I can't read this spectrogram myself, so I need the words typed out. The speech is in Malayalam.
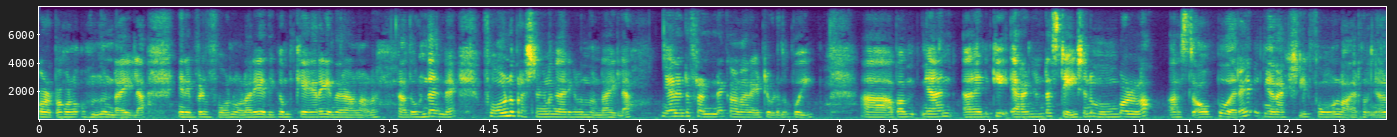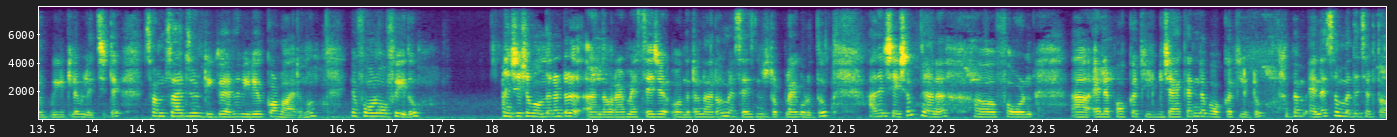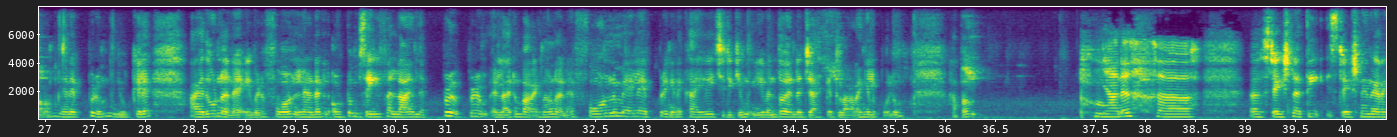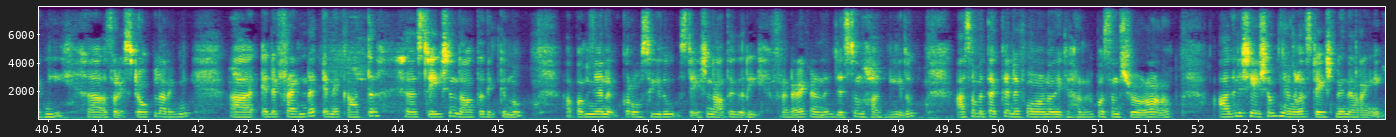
കുഴപ്പങ്ങളോ ഒന്നും ഉണ്ടായില്ല. ഞാൻ എപ്പോഴും ഫോൺ വളരെയധികം കെയർ ചെയ്യുന്ന ഒരാളാണ്. അതുകൊണ്ട് തന്നെ ഫോണിന് പ്രശ്നങ്ങളും കാര്യങ്ങളൊന്നും ഉണ്ടായില്ല. ഞാൻ എന്റെ ഫ്രണ്ടിനെ കാണാനായിട്ട് ഇവിടുന്ന് പോയി. അപ്പം ഞാൻ എനിക്ക് ഇറങ്ങേണ്ട സ്റ്റേഷന് മുമ്പുള്ള സ്റ്റോപ്പ് വരെ ഞാൻ ആക്ച്വലി ഫോണിലായിരുന്നു ഞാൻ വീട്ടിൽ വിളിച്ചിട്ട് സംസാരിച്ചുകൊണ്ടിരിക്കുമായിരുന്നു വീഡിയോ കോളായിരുന്നു ഞാൻ ഫോൺ ഓഫ് ചെയ്തു. അതിനുശേഷം ഒന്ന് രണ്ട് എന്താ പറയുക മെസ്സേജ് വന്നിട്ടുണ്ടായിരുന്നു മെസ്സേജിന് റിപ്ലൈ കൊടുത്തു. അതിനുശേഷം ഞാൻ ഫോൺ എന്റെ പോക്കറ്റിലിട്ടു ജാക്കറ്റിന്റെ പോക്കറ്റിലിട്ടു അപ്പം എന്നെ സംബന്ധിച്ചിടത്തോളം ഞാൻ എപ്പോഴും യു കെയിൽ ആയതുകൊണ്ട് തന്നെ ഇവിടെ ഫോൺ ലണ്ടൻ ഒട്ടും സേഫ് അല്ല എന്ന് എപ്പോഴും എപ്പോഴും എല്ലാവരും പറയുന്നതുകൊണ്ട് തന്നെ ഫോണിന് മേലെ എപ്പോഴും ഇങ്ങനെ കൈ വെച്ചിരിക്കും ഈവൻ ദോ എന്റെ ജാക്കറ്റിലാണെങ്കിൽ പോലും. അപ്പം ഞാൻ സ്റ്റേഷനെത്തി സ്റ്റേഷനിൽ നിന്ന് ഇറങ്ങി സോറി സ്റ്റോപ്പിൽ ഇറങ്ങി എന്റെ ഫ്രണ്ട് എന്നെ കാത്ത് സ്റ്റേഷനകത്ത് നിൽക്കുന്നു. അപ്പം ഞാൻ ക്രോസ് ചെയ്തു സ്റ്റേഷനകത്ത് കയറി ഫ്രണ്ടിനെ കണ്ട് ജസ്റ്റ് ഒന്ന് ഹഗ് ചെയ്തു. ആ സമയത്തൊക്കെ എന്റെ ഫോണാണ് എനിക്ക് ഹൺഡ്രഡ് പെർസെന്റ് ഷുവറാണ് അതിനുശേഷം ഞങ്ങൾ സ്റ്റേഷനിൽ നിന്ന് ഇറങ്ങി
